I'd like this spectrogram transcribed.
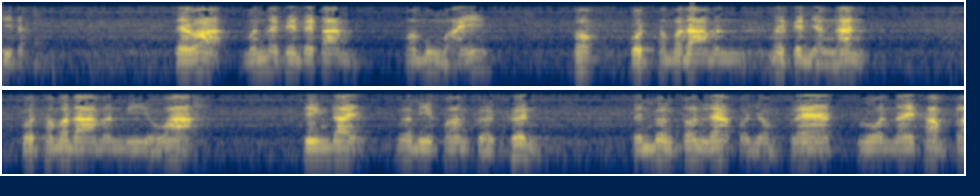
จิตอะ แต่ว่ามันไม่เป็นไปตามความมุ่งหมาย เพราะกฎธรรมดามันไม่เป็นอย่างนั้นกฎธรรมดามันมีอยู่ว่าสิ่งใดเมื่อมีความเกิดขึ้น เป็นเบื้องต้นแล้วก็ย่อมแปรรวนในท่ามกล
